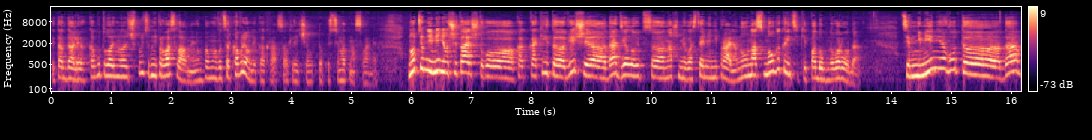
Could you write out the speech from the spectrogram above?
и так далее. Как будто Владимир Владимирович Путин не православный, он, по-моему, воцерковленный как раз, в отличие, вот, допустим, от нас с вами. Но, тем не менее, он считает, что какие-то вещи, да, делаются нашими властями неправильно. Но у нас много критики подобного рода. Тем не менее, вот, э, да,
